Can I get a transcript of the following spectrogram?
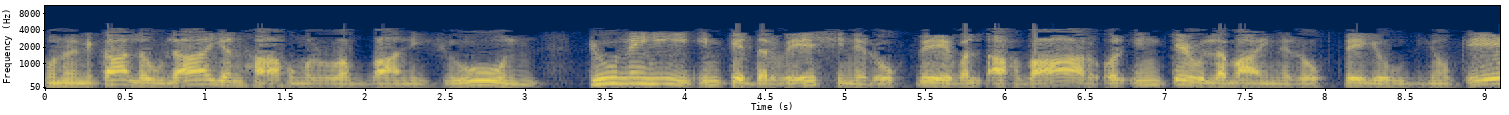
انہوں نے کہا، لولا ینہاہم الربانیون۔ کیوں نہیں ان کے درویش انہیں روکتے، والاحبار اور ان کے علماء انہیں روکتے یہودیوں کے؟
